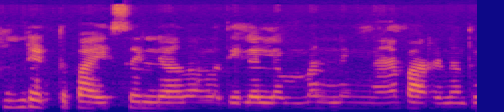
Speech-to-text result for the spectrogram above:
എന്റെ അടുത്ത് പൈസ ഇല്ല എന്നുള്ളതിലല്ല അമ്മ എന്നെ ഇങ്ങനെ പറയണത്?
